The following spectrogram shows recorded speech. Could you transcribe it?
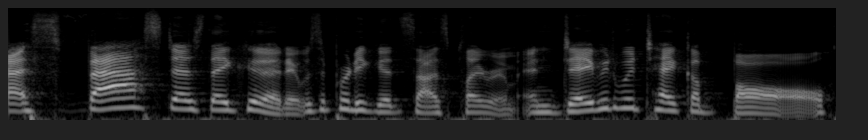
as fast as they could. It was a pretty good sized playroom. And David would take a ball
